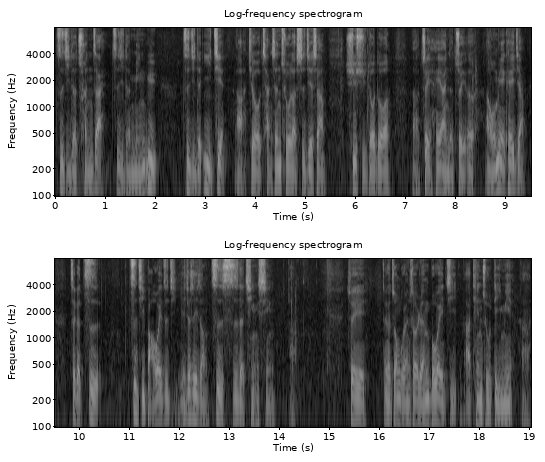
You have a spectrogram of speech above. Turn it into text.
自己的存在、自己的名誉。自己的意见啊，就产生出了世界上许许多多啊最黑暗的罪恶啊。我们也可以讲，这个自自己保卫自己，也就是一种自私的情形啊。所以这个中国人说“人不为己啊，天诛地灭”啊。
